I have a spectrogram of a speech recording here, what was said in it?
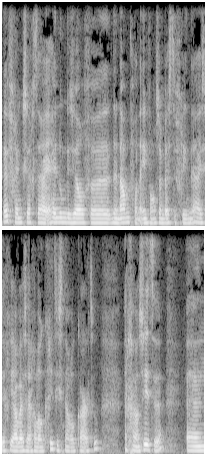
-hmm. Frank zegt, hij, hij noemde zelf de naam van een van zijn beste vrienden. Hij zegt, ja, wij zijn gewoon kritisch naar elkaar toe. En gaan zitten. En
